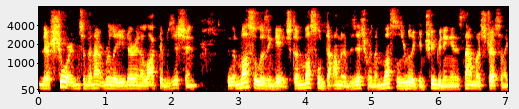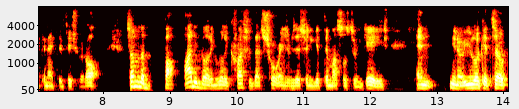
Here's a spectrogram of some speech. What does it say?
they're shortened, so they're not really they're in a locked in position. The muscle is engaged, the muscle dominant position where the muscle is really contributing and it's not much stress on the connective tissue at all. Some of the bodybuilding really crushes that short range position. You get the muscles to engage And you know, you look at so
